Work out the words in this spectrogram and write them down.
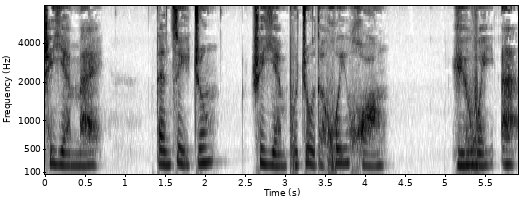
是掩埋，但最终是掩不住的辉煌与伟岸。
